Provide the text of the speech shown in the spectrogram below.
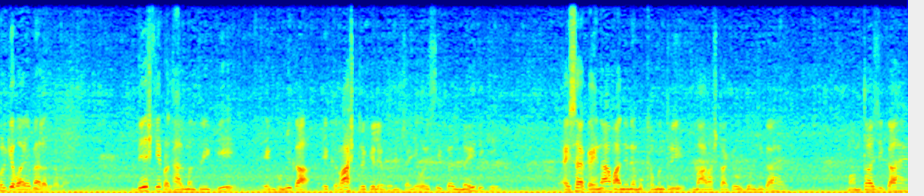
उनके बारे में अलग रवैया देश के प्रधानमंत्री की एक भूमिका एक राष्ट्र के लिए होनी चाहिए और इसी कल नहीं दिखी। ऐसा कहना माननीय मुख्यमंत्री महाराष्ट्र के उद्धव जी का है ममता जी का है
